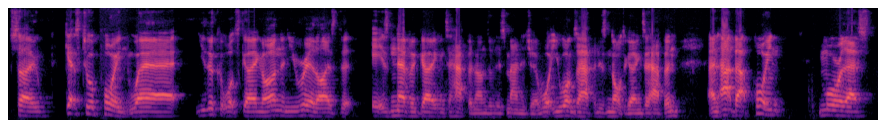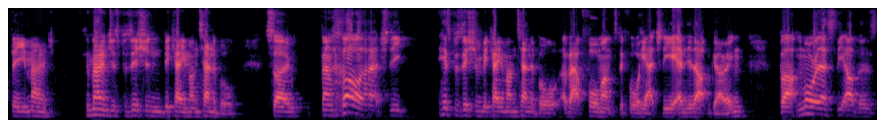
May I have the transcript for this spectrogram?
So it gets to a point where you look at what's going on and you realise that it is never going to happen under this manager. What you want to happen is not going to happen, and at that point, more or less, the the manager's position became untenable. So Van Gaal actually, his position became untenable about four months before he actually ended up going. But more or less the others,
